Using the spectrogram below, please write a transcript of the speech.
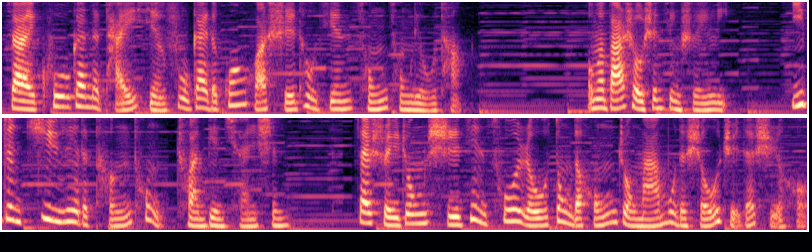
在枯干的苔藓覆盖的光滑石头间匆匆流淌。我们把手伸进水里，一阵剧烈的疼痛传遍全身。在水中使劲搓揉冻得红肿麻木的手指的时候，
